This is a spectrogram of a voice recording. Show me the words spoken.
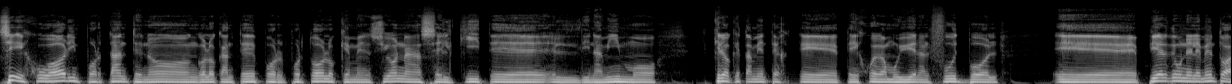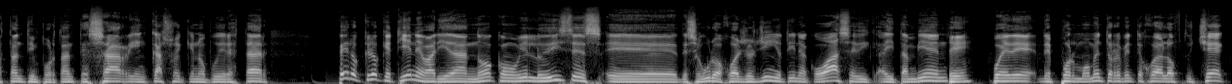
Sí, jugador importante, ¿no? En Golo Kanté por, por todo lo que mencionas, el quite, el dinamismo. Creo que también te, te, juega muy bien al fútbol. Eh, pierde un elemento bastante importante, Sarri, en caso de que no pudiera estar. Pero creo que tiene variedad, ¿no? Como bien lo dices, eh, de seguro a jugar Jorginho, tiene a Kovacevic ahí también. Sí puede de por momento de repente juega love to check,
